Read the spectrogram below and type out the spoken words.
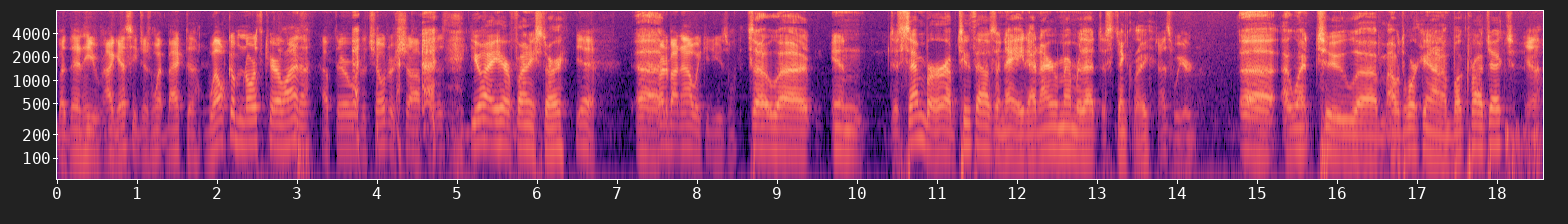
But then he, I guess, he just went back to Welcome, North Carolina, up there where the Childress shop is. You want to hear a funny story? Yeah. right about now, we could use one. So uh, in December of 2008, and I remember that distinctly, That's weird. uh, I went to, um, I was working on a book project, Yeah.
